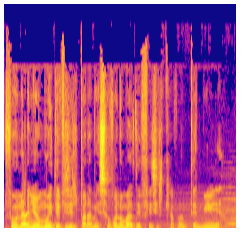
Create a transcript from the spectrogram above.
fue un año muy difícil para mí. Eso fue lo más difícil que afronté en mi vida.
